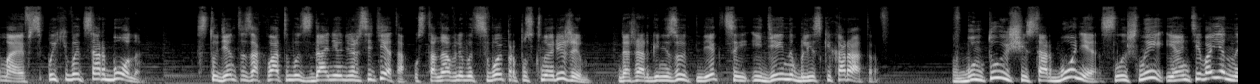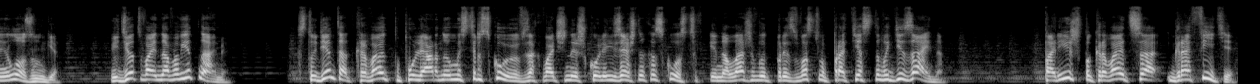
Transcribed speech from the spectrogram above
мая вспыхивает Сорбона. Студенты захватывают здание университета, устанавливают свой пропускной режим – даже организует лекции идейно близких ораторов. В бунтующей Сорбоне слышны и антивоенные лозунги. Идет война во Вьетнаме. Студенты открывают популярную мастерскую в захваченной школе изящных искусств и налаживают производство протестного дизайна. Париж покрывается граффити,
